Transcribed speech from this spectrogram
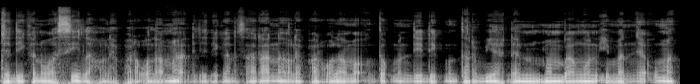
dijadikan wasilah oleh para ulama, dijadikan sarana oleh para ulama untuk mendidik, mentarbiah dan membangun imannya umat.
